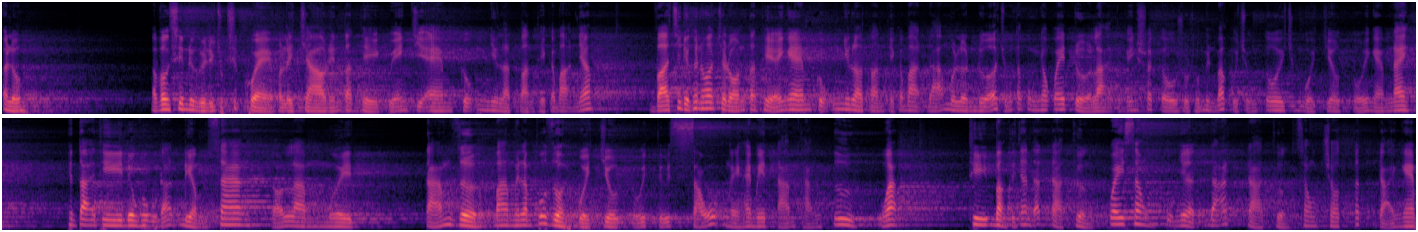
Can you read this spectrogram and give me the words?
Alo. À, vâng, xin được gửi lời chúc sức khỏe và lời chào đến toàn thể quý anh chị em cũng như là toàn thể các bạn nhé. Và xin được hân hoan chào đón toàn thể anh em cũng như là toàn thể các bạn đã một lần nữa chúng ta cùng nhau quay trở lại với kênh soi cầu số số miền Bắc của chúng tôi trong buổi chiều tối ngày hôm nay. Hiện tại thì đồng hồ cũng đã điểm sang đó là 18 giờ 35 phút rồi, buổi chiều tối thứ sáu ngày 28 tháng 4 đúng không ạ? Thì bảng thời gian đã trả thưởng quay xong cũng như là đã trả thưởng xong cho tất cả anh em.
